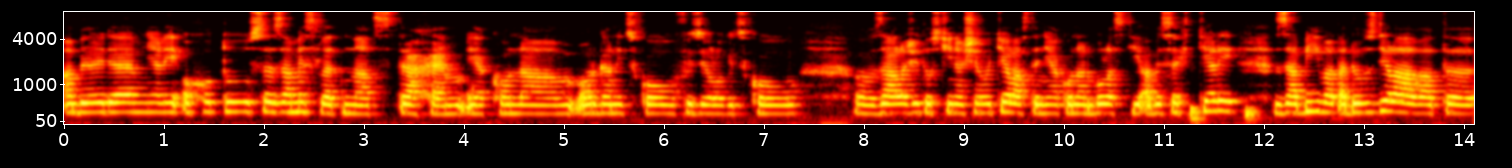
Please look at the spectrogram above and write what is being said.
aby lidé měli ochotu se zamyslet nad strachem jako na organickou, fyziologickou záležitostí našeho těla, stejně jako nad bolestí, aby se chtěli zabývat a dovzdělávat eh,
